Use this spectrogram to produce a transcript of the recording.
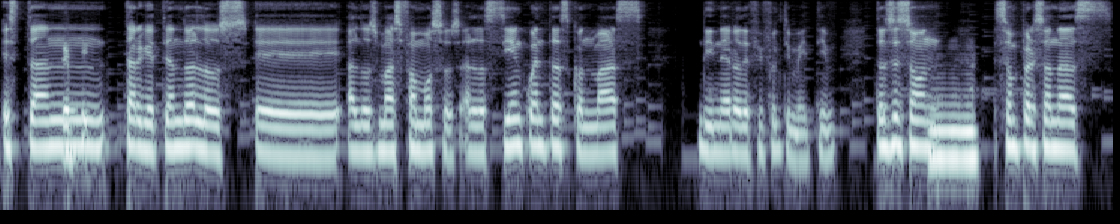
están targeteando a los, eh, a los más famosos, a las 100 cuentas con más dinero de FIFA Ultimate Team. Entonces son, Mm. son personas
